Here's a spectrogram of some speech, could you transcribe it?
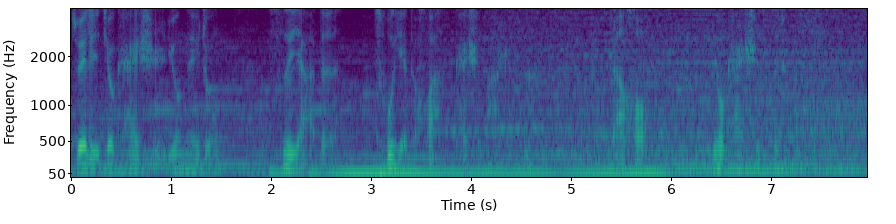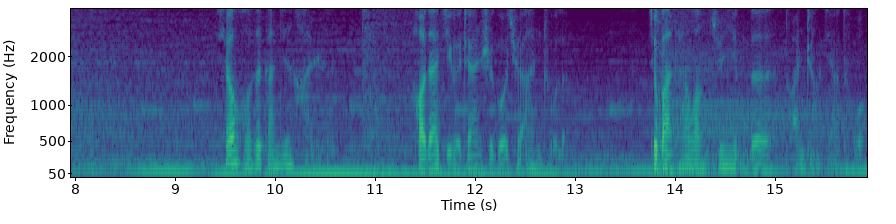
嘴里就开始用那种嘶哑的粗野的话开始骂人，然后又开始撕扯。小伙子赶紧喊人，好歹几个战士过去按住了，就把他往军营的团长家拖。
